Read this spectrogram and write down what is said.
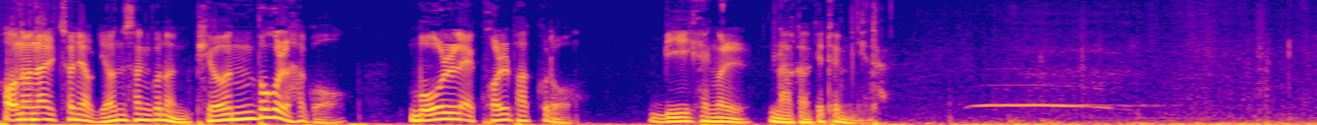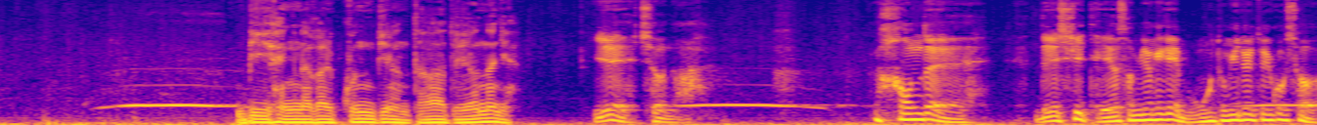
어느 날 저녁 연산군은 변복을 하고 몰래 궐 밖으로 미행을 나가게 됩니다. 미행 나갈 군비는 다 되었느냐? 예, 전하. 하운데 내시 대여섯 명에게 몽둥이를 들고서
